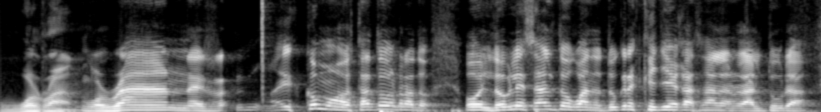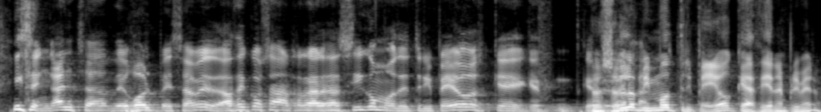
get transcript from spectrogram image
Wall Run. Wall run, es, es como está todo el rato. O el doble salto cuando tú crees que llegas a la, a la altura y se engancha Mm. de golpe, ¿sabes? Hace cosas raras así como de tripeos que. que, que Pero son los mismos tripeos que hacía en el primero.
